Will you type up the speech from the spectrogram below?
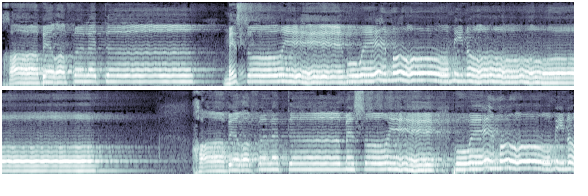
خواب غفلت میں سوئے ہوئے خواب غفلت میں سوئے ہوئے مومنو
